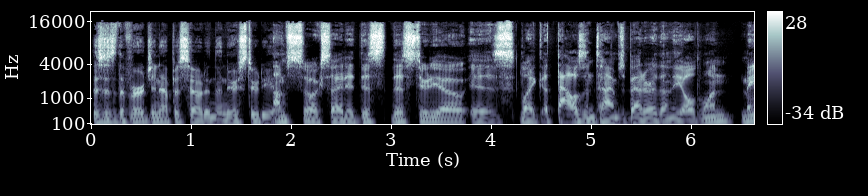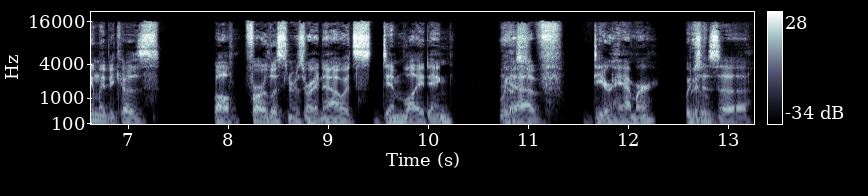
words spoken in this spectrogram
this is the Virgin episode in the new studio. I'm so excited. This this studio is like a thousand times better than the old one, mainly because well, for our listeners right now, it's dim lighting. We Yes. have Deerhammer, which is a,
